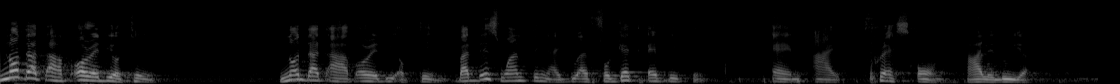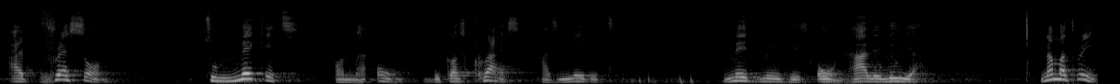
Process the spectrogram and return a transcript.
Not that I have already obtained. Not that I have already obtained. But this one thing I do, I forget everything and I press on. Hallelujah. I press on to make it on my own because Christ has made it, made me his own. Hallelujah. Number three,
